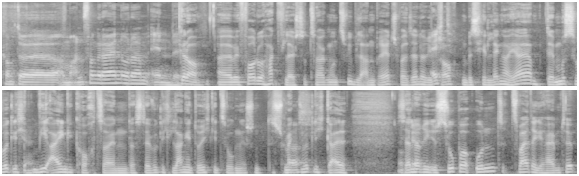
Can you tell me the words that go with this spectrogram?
Kommt er am Anfang rein oder am Ende? Genau, äh, bevor du Hackfleisch sozusagen und Zwiebel anbrätst, weil Sellerie Echt? braucht ein bisschen länger. Ja, ja, der muss wirklich wie eingekocht sein, dass der wirklich lange durchgezogen ist und das schmeckt Krass. wirklich geil. Sellerie ist super und zweiter Geheimtipp,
